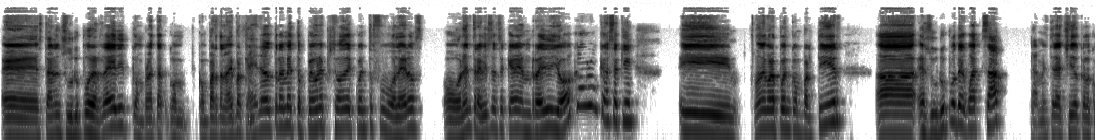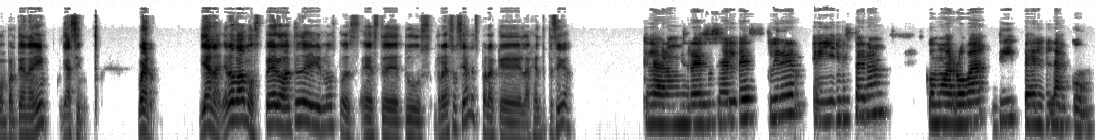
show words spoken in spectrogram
eh, están en su grupo de Reddit, compártanlo ahí, porque ahí la otra vez me topé un episodio de cuentos futboleros o una entrevista, se queda en Reddit, y yo, oh, cabrón, ¿qué hace aquí? Y donde me lo pueden compartir, uh, en su grupo de WhatsApp, también sería chido que lo compartieran ahí, y así. Bueno, Diana, ya nos vamos, pero antes de irnos, pues, este, tus redes sociales para que la gente te siga. Claro, mis redes sociales, Twitter e Instagram, como arroba dipelaco.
